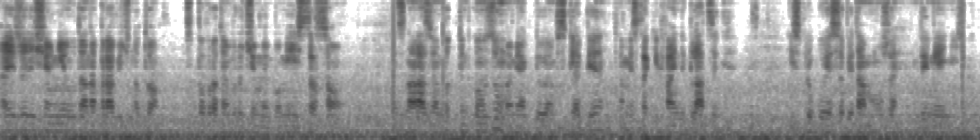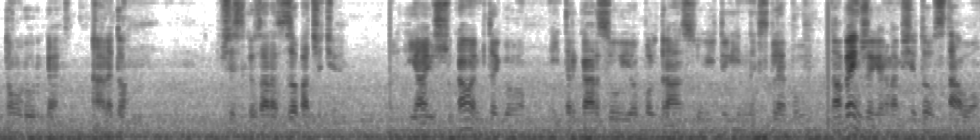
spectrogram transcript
A jeżeli się nie uda naprawić, no to z powrotem wrócimy, bo miejsca są. Znalazłem pod tym konzumem, jak byłem w sklepie. Tam jest taki fajny placyk i spróbuję sobie tam może wymienić tą rurkę, ale to wszystko zaraz zobaczycie. Ja już szukałem tego Intercarsu i Opol Transu i tych innych sklepów na Węgrzech, jak nam się to stało,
